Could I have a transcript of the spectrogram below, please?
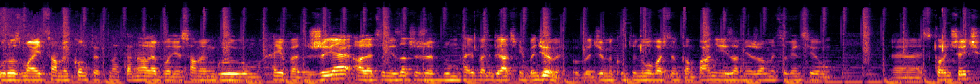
urozmaicamy content na kanale, bo nie samym Gloomhaven żyje, ale co nie znaczy, że w Gloomhaven grać nie będziemy, bo będziemy kontynuować tę kampanię i zamierzamy co więcej ją skończyć.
